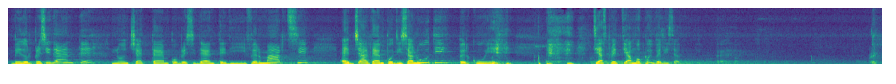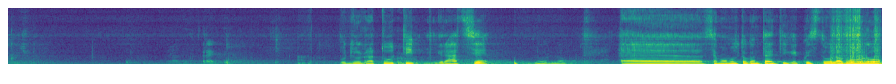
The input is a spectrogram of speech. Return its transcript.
vedo il Presidente, non c'è tempo Presidente di fermarsi, è già tempo di saluti, per cui ti aspettiamo qui per i saluti. Prego. Eccoci. Prego. Buongiorno a tutti, grazie. Buongiorno. Eh, siamo molto contenti che questo lavoro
